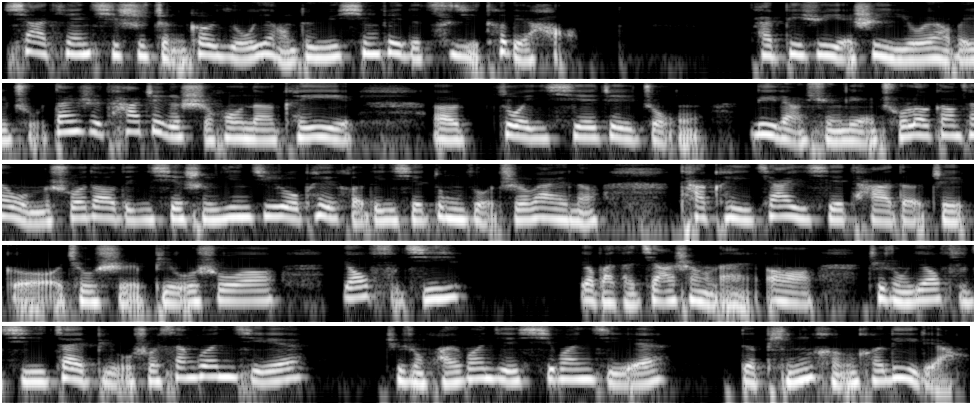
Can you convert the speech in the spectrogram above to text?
夏天其实整个有氧对于心肺的刺激特别好，它必须也是以有氧为主。但是它这个时候呢，可以呃做一些这种力量训练。除了刚才我们说到的一些神经肌肉配合的一些动作之外呢，它可以加一些它的这个就是比如说腰腹肌，要把它加上来啊。这种腰腹肌，再比如说三关节这种踝关节、膝关节的平衡和力量。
